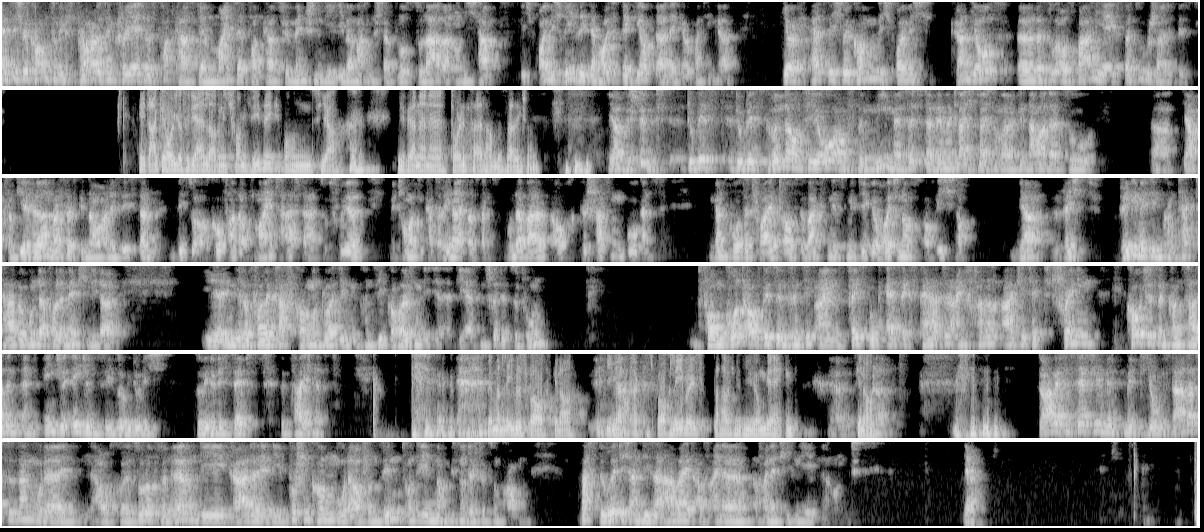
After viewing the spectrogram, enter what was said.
Herzlich willkommen zum Explorers and Creators Podcast, der Mindset-Podcast für Menschen, die lieber machen, statt bloß zu labern. Und ich habe, ich freue mich riesig, denn heute ist der Georg da, der Georg Martinka. Georg, herzlich willkommen. Ich freue mich grandios, äh, dass du aus Bali hier extra zugeschaltet bist. Hey, danke Holger für die Einladung. Ich freue mich riesig und ja, wir werden eine tolle Zeit haben, das weiß ich schon. Ja, bestimmt. Du bist, du bist Gründer und CEO auf The Me Method. Da werden wir gleich vielleicht nochmal genauer dazu äh, ja, von dir hören, was das genau alles ist. Dann bist du auch Co-Founder auf Mindheart. Da hast du früher mit Thomas und Katharina etwas ganz Wunderbares auch geschaffen, wo ganz, ein ganz großer Tribe draus gewachsen ist, mit dem wir heute noch, auch ich noch, ja, recht regelmäßigen Kontakt habe. Wundervolle Menschen, die da in ihre volle Kraft kommen. Und du hast ihnen im Prinzip geholfen, die ersten Schritte zu tun. Vom Grund auf bist du im Prinzip ein Facebook Ads Experte, ein Funnel Architect Training Coaches and Consultants and Angel Agency, so wie du dich, so wie du dich selbst bezeichnest. Wenn man Labels braucht, genau. Wie ja. hat gesagt, ich brauche Labels, dann habe ich mir diese umgehängt. Ja, genau. Du arbeitest sehr viel mit, mit jungen Startups zusammen oder auch äh, Solopreneuren, die gerade in die Pushen kommen oder auch schon sind und eben noch ein bisschen Unterstützung brauchen. Was berührt dich an dieser Arbeit auf einer, auf einer tiefen Ebene? Und ja,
